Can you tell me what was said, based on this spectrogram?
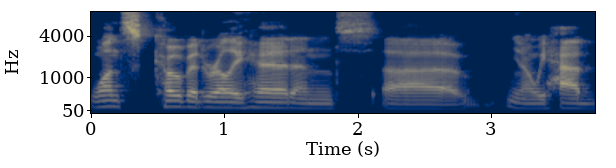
once COVID really hit, and uh, you know we had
